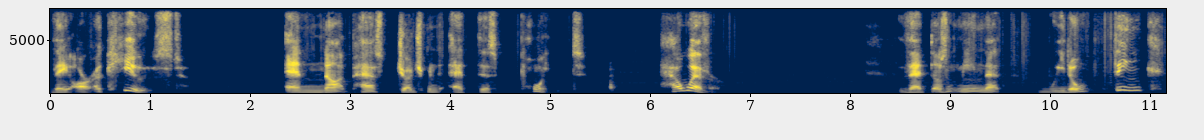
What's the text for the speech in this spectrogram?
they are accused and not pass judgment at this point. However, that doesn't mean that we don't think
